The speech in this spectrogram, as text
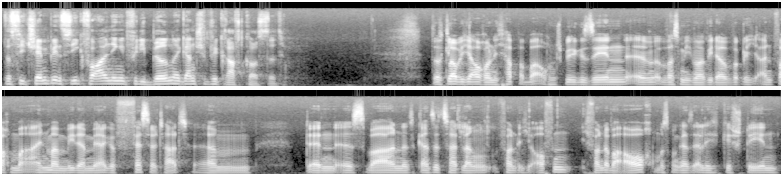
dass die Champions League vor allen Dingen für die Birne ganz schön viel Kraft kostet. Das glaube ich auch. Und ich habe aber auch ein Spiel gesehen, äh, was mich mal wieder wirklich einfach mal einmal wieder mehr gefesselt hat. Ähm, denn es war eine ganze Zeit lang, fand ich offen. Ich fand aber auch, muss man ganz ehrlich gestehen,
